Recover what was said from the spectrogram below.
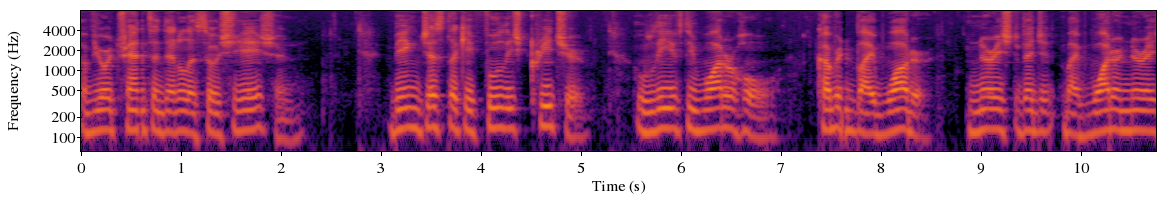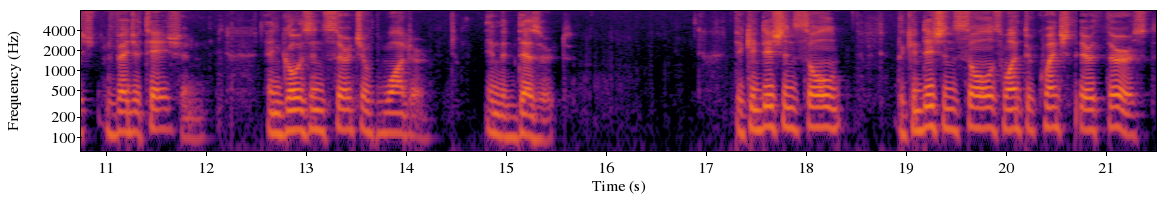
of your transcendental association, being just like a foolish creature who leaves the water hole covered by water nourished by water nourished vegetation and goes in search of water in the desert. The conditioned soul the conditioned souls want to quench their thirst,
